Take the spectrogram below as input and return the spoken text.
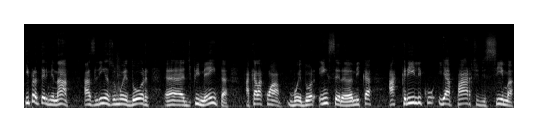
E para terminar, as linhas do moedor eh, de pimenta, aquela com a moedor em cerâmica, acrílico e a parte de cima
